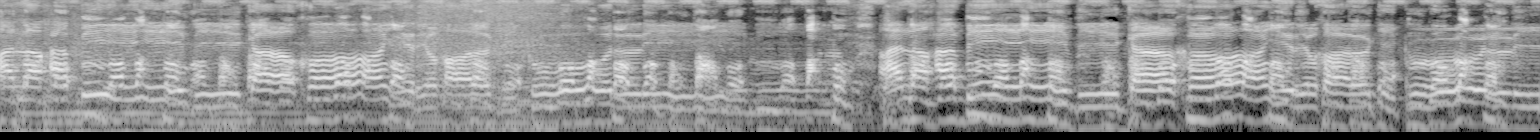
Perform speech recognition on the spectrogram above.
ala habibika khairil khalqi kullihim ala habibika khairil khalqi kullihim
